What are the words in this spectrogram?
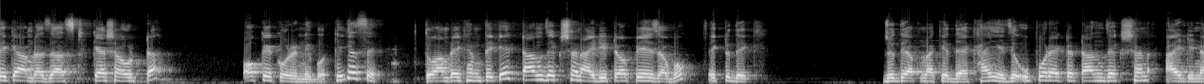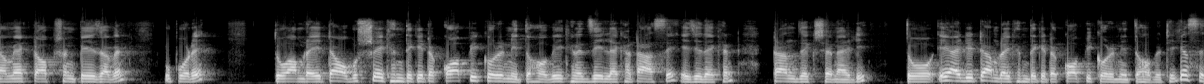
থেকে আমরা জাস্ট ক্যাশ আউটটা ওকে করে নিব, ঠিক আছে? তো আমরা এখান থেকে ট্রানজেকশন আইডিটাও পেয়ে যাব। একটু দেখ। যদি আপনাকে দেখাই, এই যে উপরে একটা ট্রানজেকশন আইডি নামে একটা অপশন পেয়ে যাবেন, উপরে। তো আমরা এটা অবশ্যই এখান থেকে এটা কপি করে নিতে হবে। এখানে যে লেখাটা আছে, এই যে দেখেন ট্রানজেকশন আইডি তো এই আইডিটা আমরা এখান থেকে এটা কপি করে নিতে হবে, ঠিক আছে?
